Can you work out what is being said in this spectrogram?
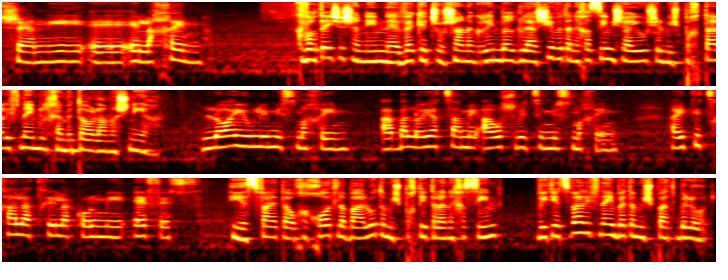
שאני אה, אלחם. כבר תשע שנים נאבקת שושנה גרינברג להשיב את הנכסים שהיו של משפחתה לפני מלחמת העולם השנייה. לא היו לי מסמכים, אבא לא יצא מאושוויץ עם מסמכים. הייתי צריכה להתחיל הכל מאפס. היא אספה את ההוכחות לבעלות המשפחתית על הנכסים והתייצבה לפני בית המשפט בלודג'.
